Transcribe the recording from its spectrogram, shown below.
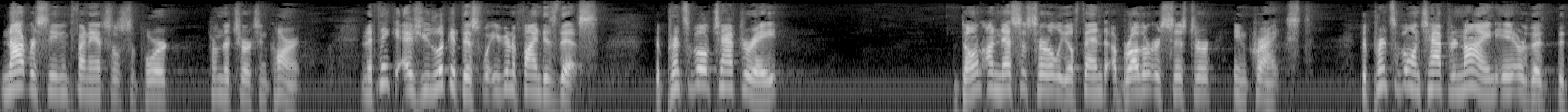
not receiving financial support from the church in Corinth. And I think as you look at this, what you're going to find is this the principle of chapter 8 don't unnecessarily offend a brother or sister in Christ. The principle in chapter 9, eh, or the, the,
